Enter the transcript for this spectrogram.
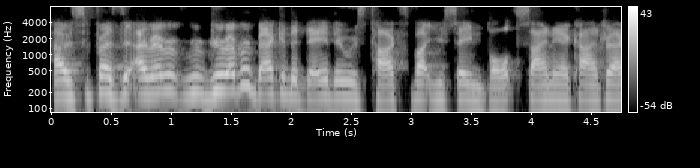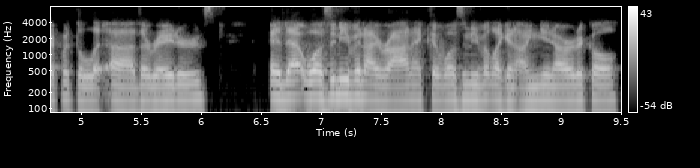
I was surprised. That, I remember. Remember back in the day, there was talks about Usain Bolt signing a contract with the uh, the Raiders, and that wasn't even ironic. It wasn't even like an Onion article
